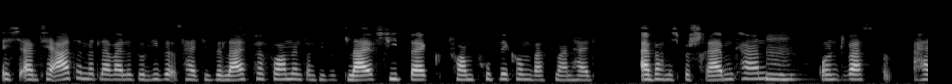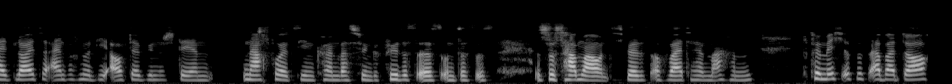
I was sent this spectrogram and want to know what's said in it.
ich an Theater mittlerweile so liebe, ist halt diese Live-Performance und dieses Live-Feedback vom Publikum, was man halt einfach nicht beschreiben kann hm. und was halt Leute einfach nur, die auf der Bühne stehen, nachvollziehen können, was für ein Gefühl das ist und das ist, ist das Hammer und ich will das auch weiterhin machen. Für mich ist es aber doch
